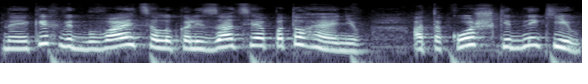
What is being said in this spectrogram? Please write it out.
на яких відбувається локалізація патогенів, а також шкідників,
